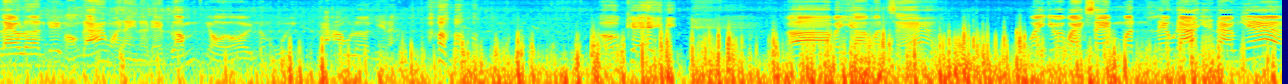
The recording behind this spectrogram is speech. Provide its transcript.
leo lên cái ngọn đá ngoài này là đẹp lắm. Trời ơi nó mũi cao lên vậy nè. Ok. À, bây giờ mình sẽ quay cho các bạn xem mình leo đá như thế nào nha.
